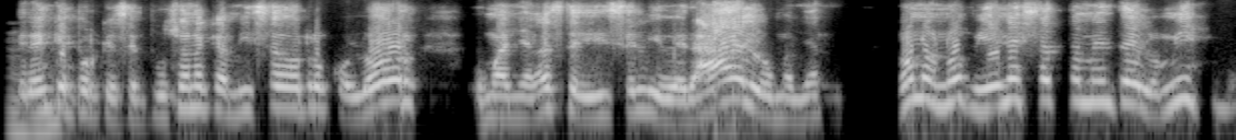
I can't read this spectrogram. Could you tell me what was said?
¿Creen que porque se puso una camisa de otro color o mañana se dice liberal o mañana... No, no, no, viene exactamente de lo mismo.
